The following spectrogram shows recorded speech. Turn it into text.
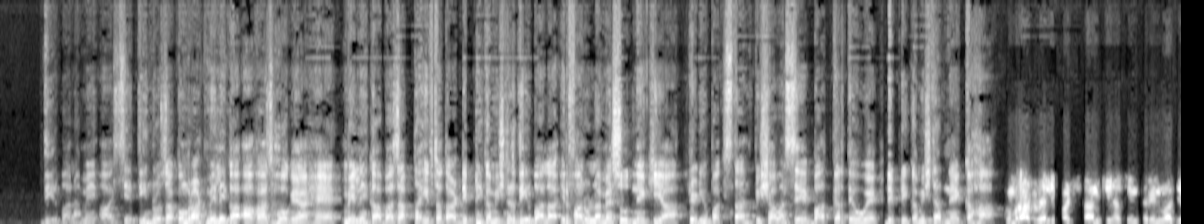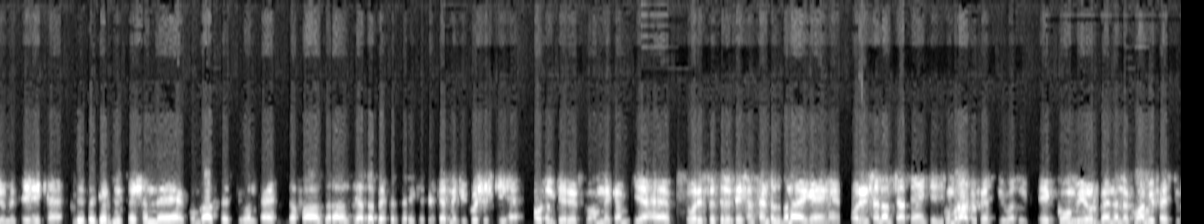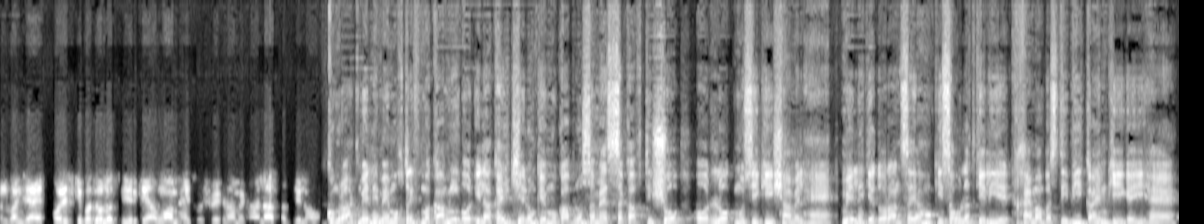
دیر بالا میں آج سے تین روزہ کمراٹ میلے کا آغاز ہو گیا ہے۔ میلے کا باضابطہ افتتاح ڈپٹی کمشنر دیر بالا عرفان اللہ محسود نے کیا۔ ریڈیو پاکستان پشاور سے بات کرتے ہوئے ڈپٹی کمشنر نے کہا۔ کمراٹ ویلی پاکستان کی حسین ترین وادیوں میں سے ایک ہے۔ پولیس ایڈمنسٹریشن نے کمراٹ فیسٹیول کا ایک دفعہ ذرا زیادہ بہتر طریقے سے کرنے کی کوشش کی ہے۔ ہوٹل کیریئرز کو ہم نے کم کیا ہے۔ ٹورسٹ فیسیلیٹیشن سینٹر بنائے گئے ہیں۔ اور انشاءاللہ ہم چاہتے ہیں کہ کمراٹ فیسٹیول ایک قومی اور بین الاقوامی فیسٹیول بن جائے اور اس کی بدولت دیر کے عوام ہے سوشو اکنامک حالات تبدیل ہوں۔ کمراٹ میلے میں مختلف مقامی اور علاقائی کھیلوں کے مقابلوں سمیت ثقافتی شو اور لوک موسیقی شامل ہیں۔ میلے کے دوران سیاحوں کی سہولت کے لیے خیمہ بستی بھی قائم کی گئی ہے۔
